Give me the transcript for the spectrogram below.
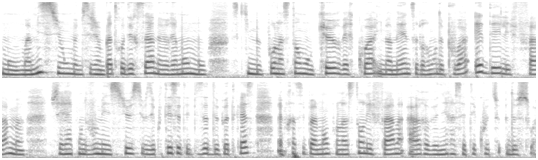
mon, ma mission, même si j'aime pas trop dire ça, mais vraiment mon, ce qui me, pour l'instant, mon cœur vers quoi il m'amène, c'est vraiment de pouvoir aider les femmes. J'ai rien contre vous messieurs si vous écoutez cet épisode de podcast, mais principalement pour l'instant les femmes à revenir à cette écoute de soi.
